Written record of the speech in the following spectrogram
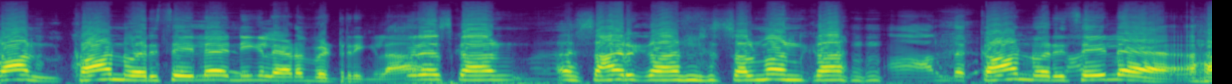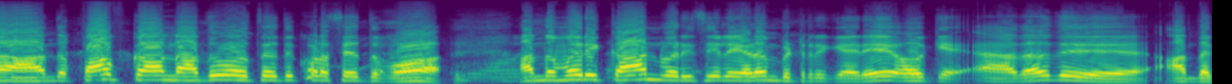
கான் கான் வரிசையில் நீங்கள் இடம் பெற்றீங்களா? ஃபிரோஸ் கான் ஷாருக் கான் சல்மான் கான். அந்த கான் வரிசையில் அந்த பாப் கான் அதுவும் சேர்த்து கூட சேர்த்துப்போம். அந்த மாதிரி கான் வரிசையில் இடம் பெற்றிருக்காரு. ஓகே அதாவது அந்த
